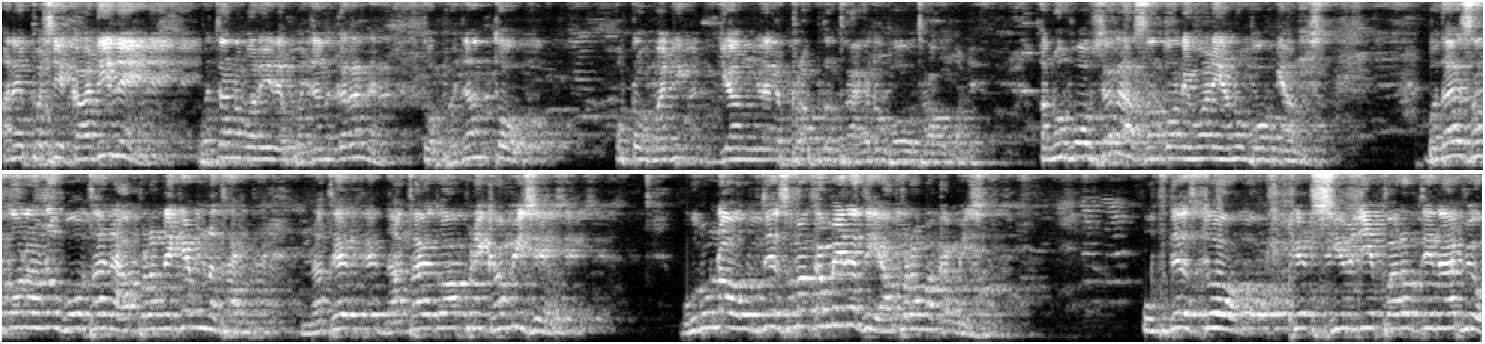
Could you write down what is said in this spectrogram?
અને પછી કાઢીને વચન મળીને ભજન કરે ને, તો ભજન તો ઓટોમેટિક જ્ઞાન એને પ્રાપ્ત થાય, અનુભવ થવા મળે અનુભવ છે ને આ સંતોની વાણી, અનુભવ જ્ઞાન છે. બધા સંતોનો અનુભવ થાય આપણને કેમ ન થાય? ન થાય ન થાય તો આપણી કમી છે. ગુરુના ઉપદેશમાં કમી નથી, આપણામાં કમી છે. ઉપદેશ તો ઠેઠ શિવજી પાર્વતીને આપ્યો.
